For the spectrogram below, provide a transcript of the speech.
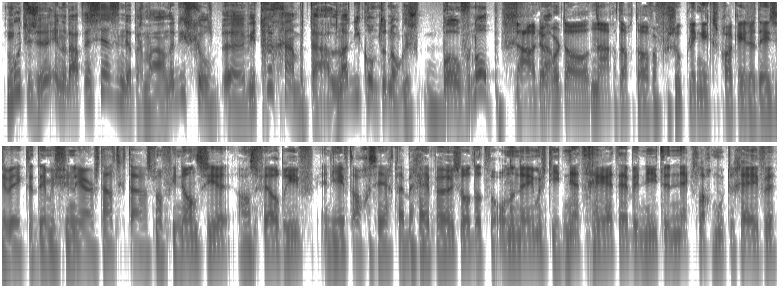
moeten ze inderdaad in 36 maanden die schuld uh, weer terug gaan betalen. Nou, die komt er nog eens bovenop. Nou, er nou, wordt al nagedacht over versoepeling. Ik sprak eerder deze week de demissionair staatssecretaris van Financiën... Hans Velbrief en die heeft al gezegd: wij begrijpen heus wel dat we ondernemers die het net gered hebben, niet een nekslag moeten geven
